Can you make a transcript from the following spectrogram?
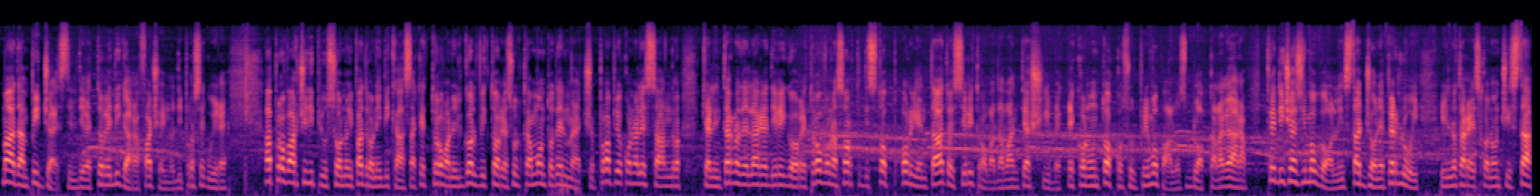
ma ad ampi gesti il direttore di gara fa cenno di proseguire. A provarci di più sono i padroni di casa che trovano il gol vittoria sul tramonto del match proprio con Alessandro che all'interno dell'area di rigore trova una sorta di stop orientato e si ritrova davanti a Scibe e con un tocco sul primo palo sblocca la gara. Tredicesimo gol in stagione per lui, il notaresco non ci sta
